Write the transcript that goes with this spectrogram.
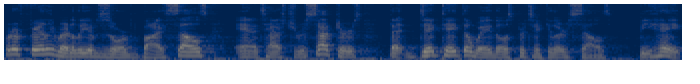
but are fairly readily absorbed by cells and attached to receptors that dictate the way those particular cells behave.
